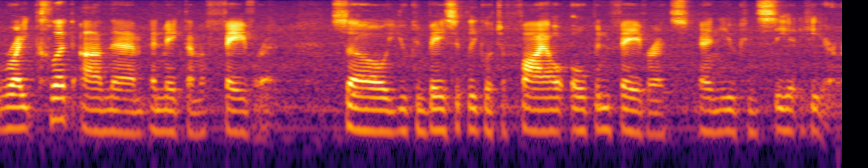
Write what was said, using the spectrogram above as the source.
right click on them and make them a favorite. So you can basically go to file, open favorites, and you can see it here.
